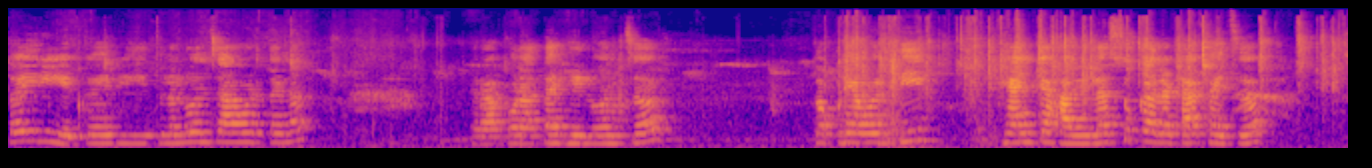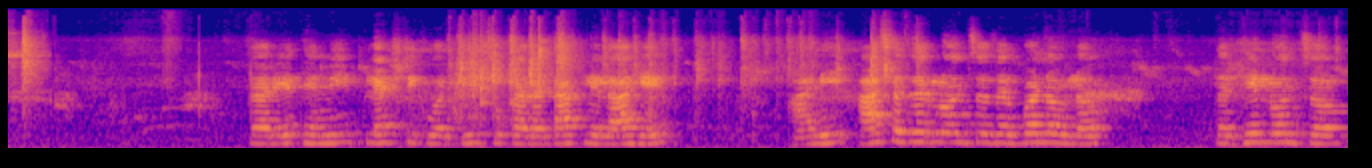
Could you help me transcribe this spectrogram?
कैरी आहे कैरी. तुला लोणचं आवडतं ना? तर आपण आता हे लोणचं कपड्यावरती फॅनच्या हवेला सुकायला टाकायचं. तर येथे मी प्लॅस्टिकवरती सुकायला टाकलेलं आहे. आणि असं जर लोणचं जर बनवलं तर हे लोणचं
